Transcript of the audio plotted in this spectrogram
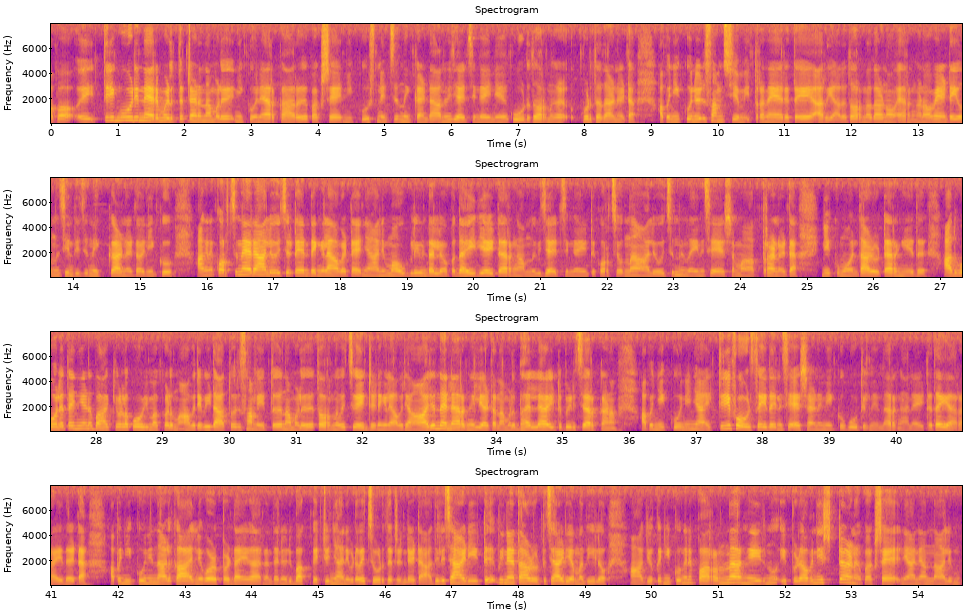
അപ്പോൾ ഇത്രയും കൂടി നേരം വെളുത്തിട്ടാണ് നമ്മൾ നിക്കുവിനെ ഇറക്കാറ്. പക്ഷേ നിക്കു ഉഷ്ണിച്ച് നിൽക്കണ്ടെന്ന് വിചാരിച്ചും കഴിഞ്ഞ് കൂട് തുറന്ന് കൊടുത്തതാണ് കേട്ടോ. അപ്പോൾ നിക്കുവിനൊരു സംശയം ഇത്ര നേരത്തെ അറിയാതെ തുറന്നതാണോ ഇറങ്ങണോ വേണ്ടയോ എന്ന് ചിന്തിച്ച് നിൽക്കുകയാണ് കേട്ടോ നിക്കു. അങ്ങനെ കുറച്ച് നേരം ആലോചിച്ചിട്ട് എന്തെങ്കിലും ആവട്ടെ ഞാനും മൗഗ്ലി ഉണ്ടല്ലോ അപ്പോൾ ധൈര്യമായിട്ട് ഇറങ്ങാമെന്ന് വിചാരിച്ചും കഴിഞ്ഞിട്ട് കുറച്ചൊന്ന് ആലോചിച്ച് നിന്നതിന് ശേഷം മാത്രമാണ് കേട്ടോ നിക്കു മോൻ താഴോട്ട് ഇറങ്ങിയത്. അതുപോലെ തന്നെയാണ് ബാക്കിയുള്ള കോഴിമക്കളും അവരെ വിടാത്ത ഒരു സമയത്ത് നമ്മൾ തുറന്ന് വെച്ച് കഴിഞ്ഞിട്ടുണ്ടെങ്കിൽ ആരും തന്നെ ഇറങ്ങില്ല കേട്ടോ. നമ്മൾ ബലമായിട്ട് പിടിച്ചിറക്കണം. അപ്പോൾ നിക്കുവിന് ഞാൻ ഇത്തിരി ഫോഴ്സ് ചെയ്തതിന് ശേഷമാണ് നിക്കു കൂട്ടിൽ നിന്ന് ഇറങ്ങാനായിട്ട് തയ്യാറായത് കേട്ടോ. അപ്പോൾ നിക്കുവിന് ഇന്നാൾ കാലിന് കുഴപ്പമുണ്ടായ കാരണം തന്നെ ഒരു ബക്കറ്റും ഞാനിവിടെ വെച്ച് കൊടുത്തിട്ടുണ്ട് കേട്ടോ. അതിൽ ചാടിയിട്ട് പിന്നെ താഴോട്ട് ചാടിയാൽ മതിയല്ലോ. ആദ്യമൊക്കെ നിക്കു ഇങ്ങനെ പറന്നിറങ്ങിയിരുന്നു. ഇപ്പോഴും അവന് ഇഷ്ടമാണ് പക്ഷേ ഞാൻ അന്നാലും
